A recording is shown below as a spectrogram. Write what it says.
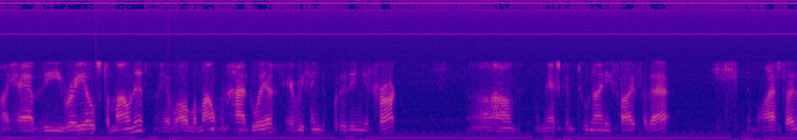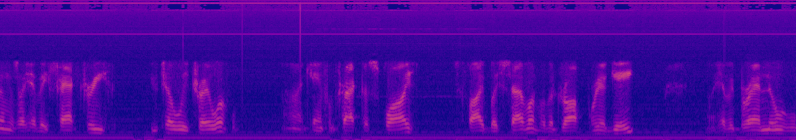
I have the rails to mount it. I have all the mountain hardware, everything to put it in your truck. Um, I'm asking 295 for that. And the last item is I have a factory utility trailer. Uh, it came from Tractor Supply. It's a five by seven with a drop rear gate. I have a brand new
